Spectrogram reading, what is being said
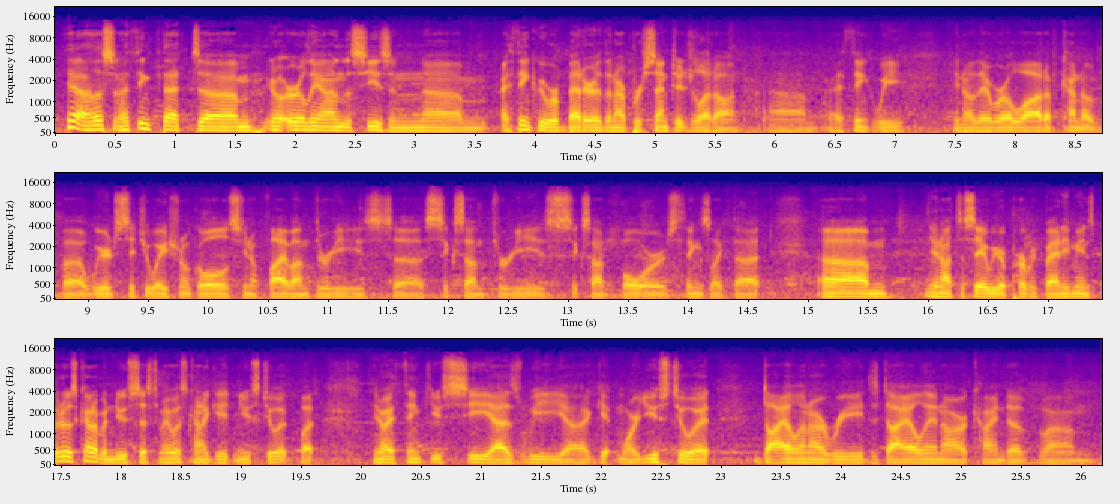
Yeah, listen, I think that um, you know early on in the season, um, I think we were better than our percentage let on. Um, I think we, you know, there were a lot of kind of uh, weird situational goals. You know, five on threes, uh, six on threes, six on fours, things like that. Um, you know, not to say we were perfect by any means, but it was kind of a new system. I was kind of getting used to it, but you know, I think you see as we uh, get more used to it, dial in our reads, dial in our kind of um,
